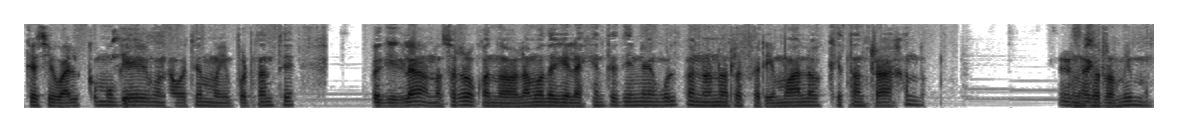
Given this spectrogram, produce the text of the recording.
Que es igual como que una cuestión muy importante, porque claro, nosotros cuando hablamos de que la gente tiene culpa no nos referimos a los que están trabajando, Exacto. nosotros mismos.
